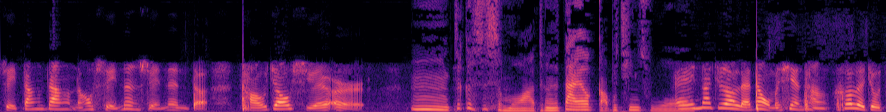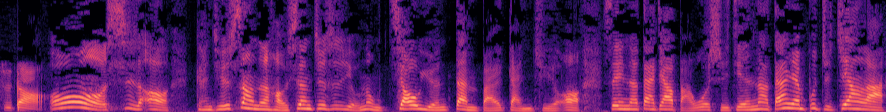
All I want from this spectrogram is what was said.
水当当，然后水嫩水嫩的桃胶雪耳。嗯，这个是什么啊？可能大家要搞不清楚哦。哎，那就要来到我们现场喝了就知道哦。是哦，感觉上呢，好像就是有那种胶原蛋白感觉哦。所以呢，大家要把握时间。那当然不止这样啦，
